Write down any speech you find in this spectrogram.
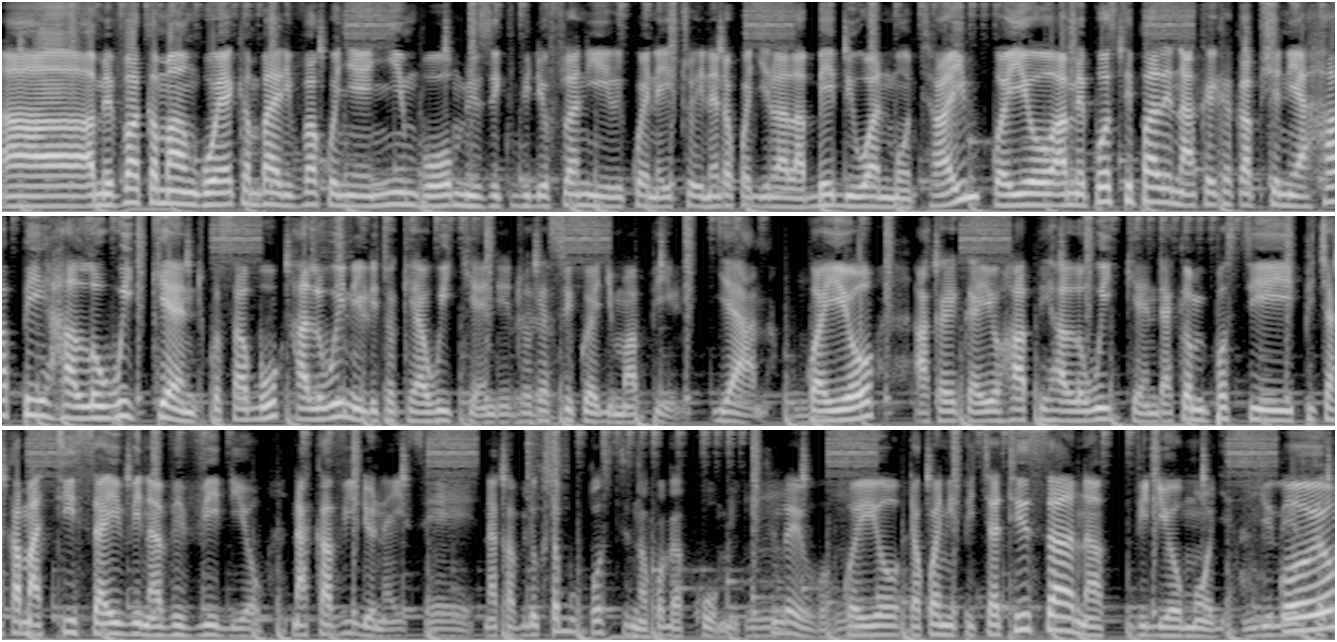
uh, amevaa kama nguo yake ambayo alivaa kwenye nyimbo music video fulani ilikuwa inaitwa inaenda kwa jina la Baby One More Time. Kwa hiyo ameposti pale na akaweka caption ya Happy Halloween weekend kwa sababu Halloween ilitokea weekend, ilitokea siku ya Jumapili jana. Kwa hiyo akaweka hiyo Happy Halloween weekend akiwa ameposti picha kama tisa hivi na vivideo na ka video na ise na ka video kwa sababu posti zinakuwaga kumi, si ndio hivyo? Kwa hiyo itakuwa ni picha tisa na video moja. Kwa hiyo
